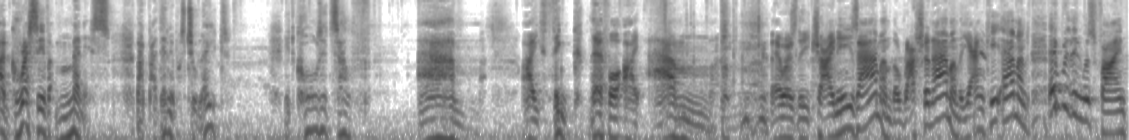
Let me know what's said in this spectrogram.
Aggressive Menace. But by then it was too late. It called itself Am. I think, therefore I am. There was the Chinese am, and the Russian am, and the Yankee am, and everything was fine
